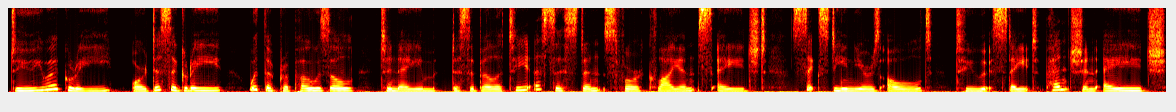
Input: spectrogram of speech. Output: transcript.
Do you agree or disagree with the proposal to name disability assistance for clients aged 16 years old to state pension age,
